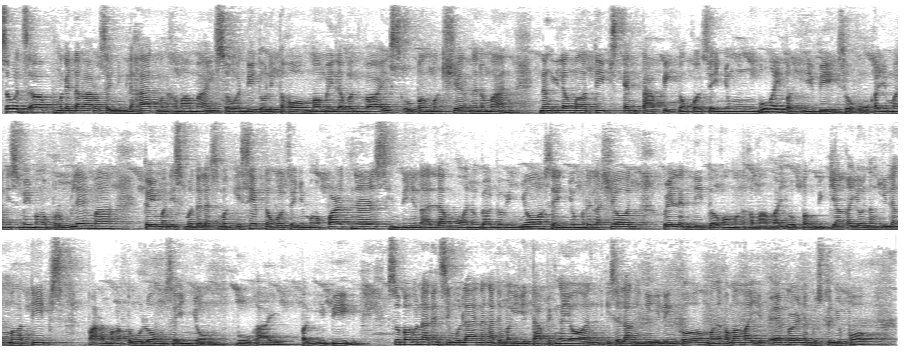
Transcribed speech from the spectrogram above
So what's up? Magandang araw sa inyong lahat mga kamamay. So andito ulit ako, Mamay Love Advice upang mag-share na naman ng ilang mga tips and topic tungkol sa inyong buhay pag-ibig. So kung kayo man is may mga problema, kayo man is madalas mag-isip tungkol sa inyong mga partners, hindi nyo na alam kung anong gagawin nyo sa inyong relasyon, well, andito ako mga kamamay upang bigyan kayo ng ilang mga tips para makatulong sa inyong buhay pag-ibig. So bago natin simulan ang ating magiging topic ngayon, isa lang hinihiling ko mga kamamay if ever na gusto nyo po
